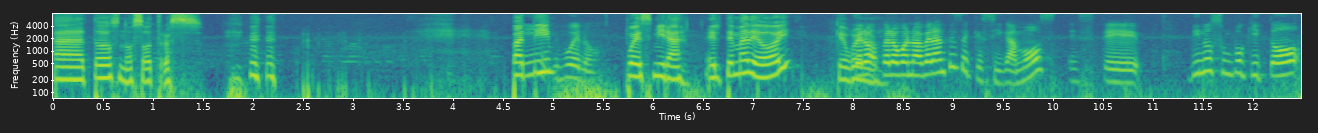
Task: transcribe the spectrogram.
a todos nosotros. Pati, bueno, pues mira, el tema de hoy, que bueno. Pero, pero bueno, a ver, antes de que sigamos, este, dinos un poquito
